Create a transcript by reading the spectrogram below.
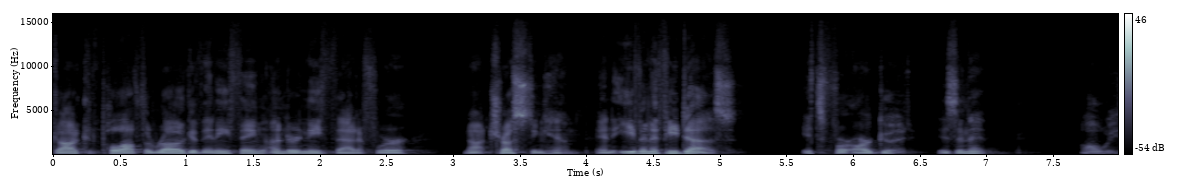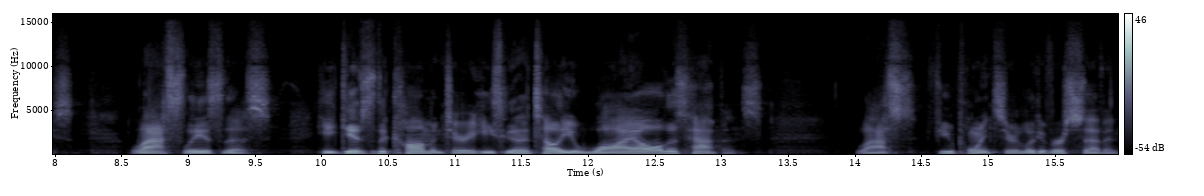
God could pull off the rug of anything underneath that if we're not trusting Him. And even if He does, it's for our good, isn't it? Always. Lastly, is this He gives the commentary. He's going to tell you why all this happens. Last few points here. Look at verse 7.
